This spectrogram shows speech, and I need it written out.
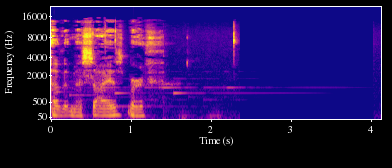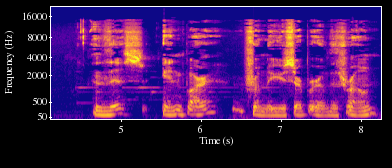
of the Messiah's birth. This inquiry from the usurper of the throne,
